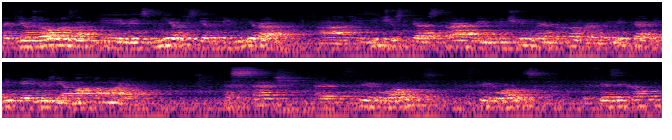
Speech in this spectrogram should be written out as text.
Таким же образом и весь мир, все три мира, а, физические, астральные, причинные, это тоже великая-великая иллюзия Маха-майя. As such, uh, three worlds, three worlds, the physical,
